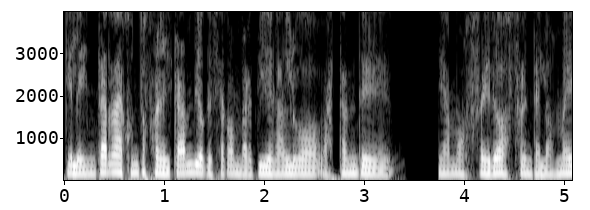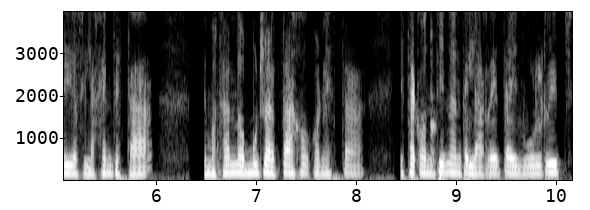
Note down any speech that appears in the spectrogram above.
la interna de Juntos por el Cambio, que se ha convertido en algo bastante, digamos, feroz frente a los medios y la gente está demostrando mucho atajo con esta, esta contienda entre Larreta y Bullrich,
